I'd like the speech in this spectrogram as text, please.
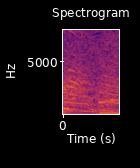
Hey!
